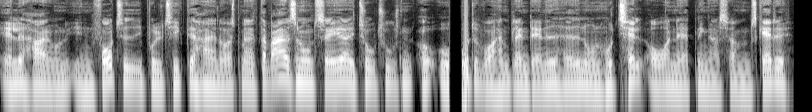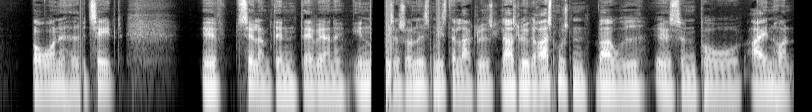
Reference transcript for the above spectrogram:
alle har jo en fortid i politik, det har han også, men der var altså nogle sager i 2008, hvor han blandt andet havde nogle hotelovernatninger, som skatteborgerne havde betalt, øh, selvom den daværende indrigs- og sundhedsminister Lars Løkke Rasmussen var ude øh, sådan på egen hånd.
